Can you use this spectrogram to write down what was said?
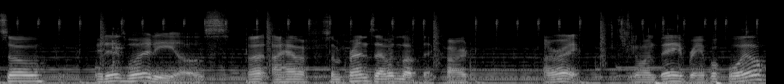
So it is what it is. But I have some friends that would love that card. All right. Ji-hwan Bae rainbow foil.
